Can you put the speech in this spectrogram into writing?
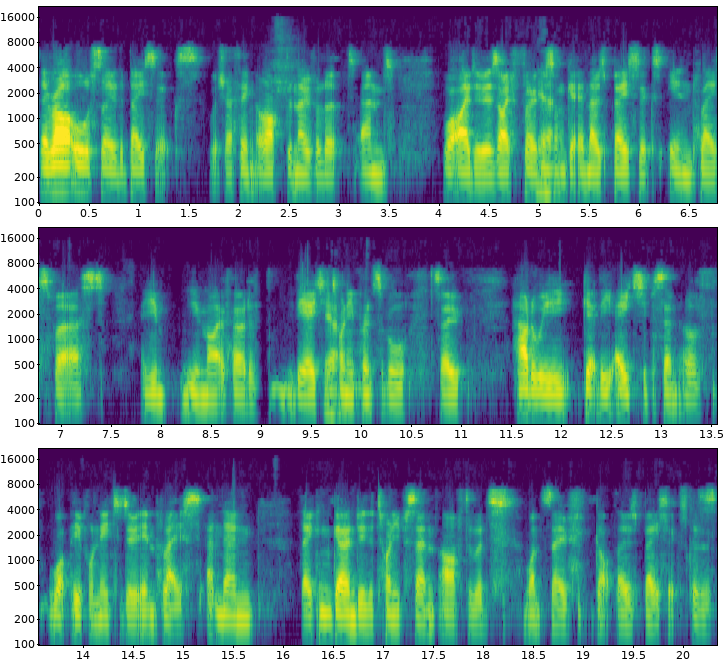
there are also the basics, which I think are often overlooked. And what I do is I focus yeah. on getting those basics in place first. You you might have heard of the 80-20 principle. So how do we get the 80% of what people need to do in place and then they can go and do the 20% afterwards once they've got those basics because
